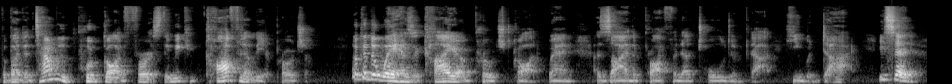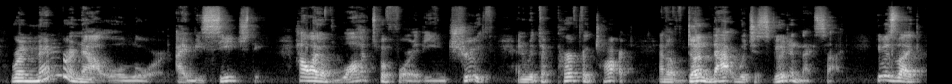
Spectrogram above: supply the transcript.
But by the time we put God first, then we can confidently approach Him. Look at the way Hezekiah approached God when Isaiah the prophet had told him that he would die. He said, Remember now, O Lord, I beseech thee, how I have walked before thee in truth and with a perfect heart, and have done that which is good in thy sight. He was like,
